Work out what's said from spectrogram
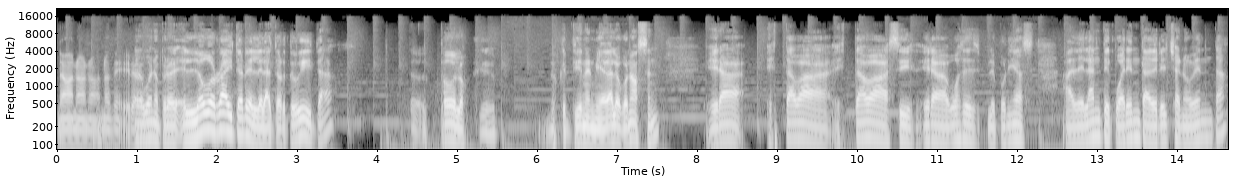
No, no, no, no Pero bueno, pero el logo writer, el de la tortuguita, todos los que los que tienen mi edad lo conocen, era. Estaba, estaba así, era, vos le ponías adelante 40, derecha 90,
